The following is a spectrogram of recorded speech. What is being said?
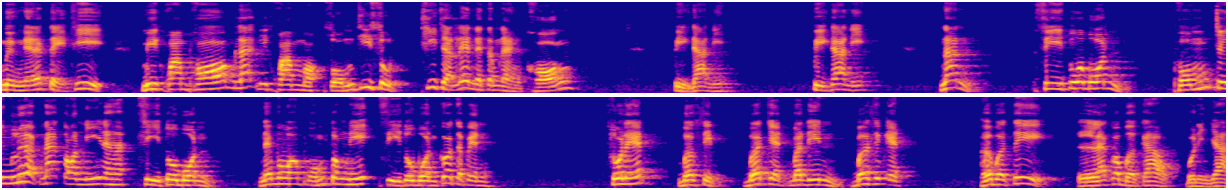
หนึ่งในนักเตะที่มีความพร้อมและมีความเหมาะสมที่สุดที่จะเล่นในตำแหน่งของปีกด้านนี้ ปีกด้านนี้ นั่นสี่ตัวบน ผมจึงเลือกณตอนนี้นะฮะสี่ตัวบน ในมุมมองผมตรงนี้สี่ตัวบนก็จะเป็นโซเลสเบอร์สิบเบอร์เจ็ดบดิน เบอร์สิบเอ็ดเฮอร์เบอร์ตี้ และก็เบอร์เก้าบนินญา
